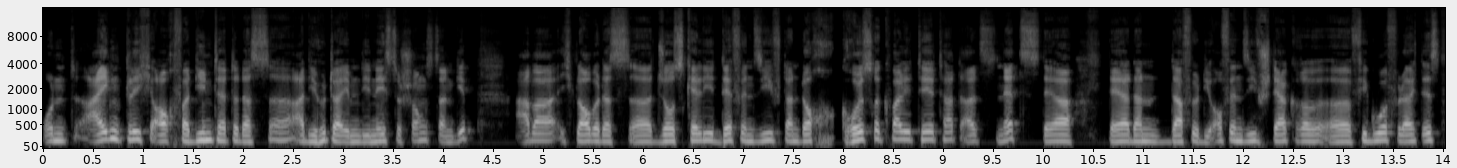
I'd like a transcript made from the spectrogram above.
und eigentlich auch verdient hätte, dass äh, Adi Hütter ihm die nächste Chance dann gibt. Aber ich glaube, dass äh, Joe Skelly defensiv dann doch größere Qualität hat als Netz, der, der dann dafür die offensiv stärkere äh, Figur vielleicht ist.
